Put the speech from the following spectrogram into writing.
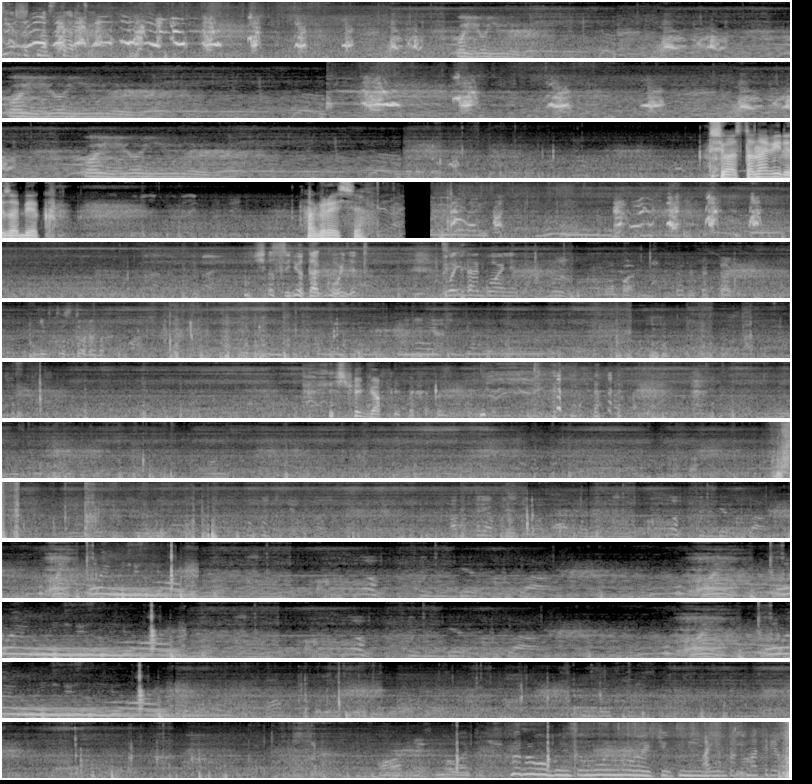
Держит на старте. Ой-ой-ой. Ой-ой-ой. Ой-ой-ой. Все, остановили забег. Агрессия. Сейчас ее догонит. Ой, догонит. Опа. Это как так? Не в ту сторону. Еще и гавкает на ходу. Робенька, мой мальчик А я миленький. посмотрела,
